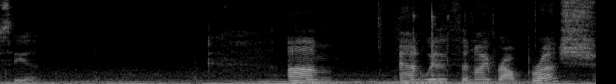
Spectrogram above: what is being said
See it. Um, and with an eyebrow brush.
